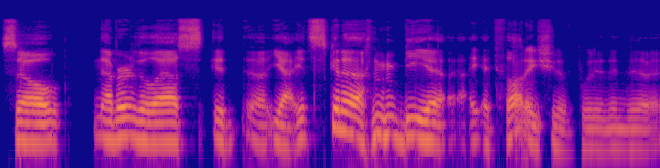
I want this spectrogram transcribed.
So nevertheless, it uh, yeah, it's gonna be. A, I, I thought I should have put it in the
